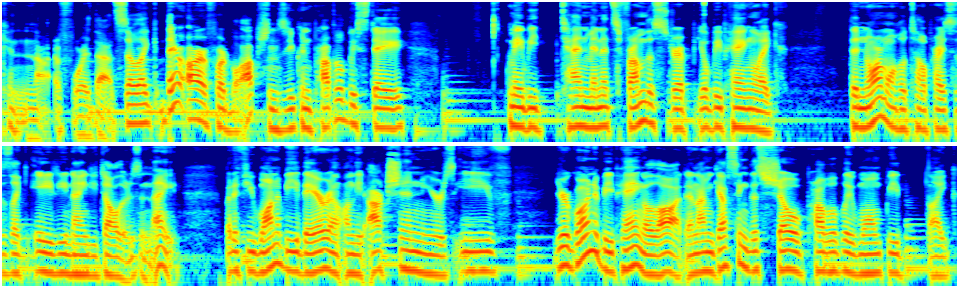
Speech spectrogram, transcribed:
cannot afford that. So, like, there are affordable options. You can probably stay maybe 10 minutes from the strip. You'll be paying like the normal hotel price is like $80, $90 a night. But if you want to be there on the auction, New Year's Eve, you're going to be paying a lot. And I'm guessing this show probably won't be like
